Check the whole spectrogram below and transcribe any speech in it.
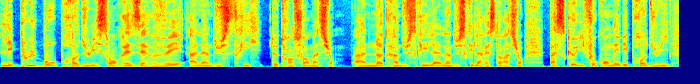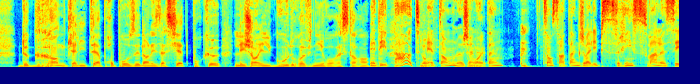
les plus beaux produits sont réservés à l'industrie de transformation, à notre industrie, à l'industrie de la restauration, parce que il faut qu'on ait des produits de grande qualité à proposer dans les assiettes pour que les gens aient le goût de revenir au restaurant. Mais des pâtes, Donc, mettons, là, Jonathan. Tu sais, on s'entend que je vais à l'épicerie, souvent, là, c'est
